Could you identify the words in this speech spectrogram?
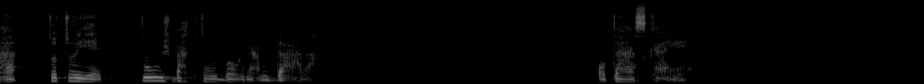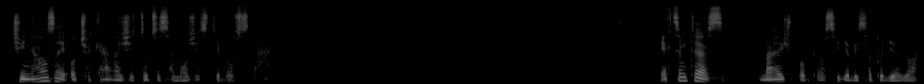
A toto je túžba, ktorú Boh nám dáva. Otázka je, či naozaj očakávaš, že toto sa môže s tebou stať. Ja chcem teraz Mariš poprosiť, aby sa podelila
